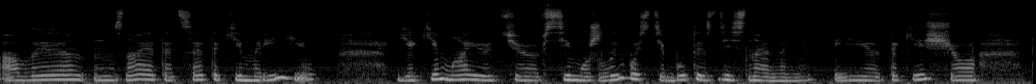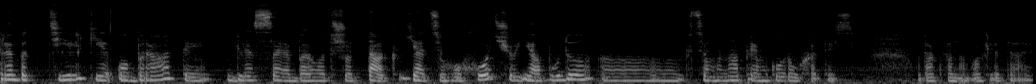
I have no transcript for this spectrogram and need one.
Але, знаєте, це такі мрії, які мають е, всі можливості бути здійсненими. І такі, що треба тільки обрати для себе, от що так, я цього хочу, я буду е, в цьому напрямку рухатись. Отак воно виглядає.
